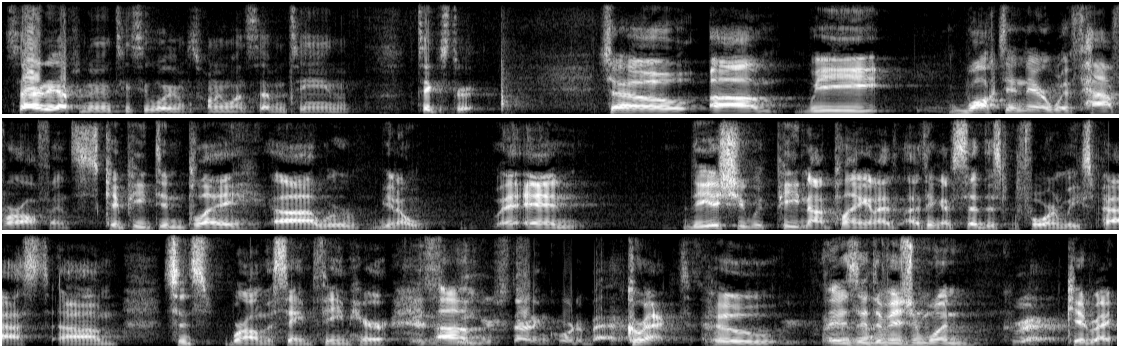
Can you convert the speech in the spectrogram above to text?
Saturday afternoon, TC Williams 21 17. Take us through it. So um, we walked in there with half our offense. Okay, Pete didn't play. Uh, we're you know, and the issue with Pete not playing, and I, I think I've said this before in weeks past, um, since we're on the same theme here. This is Um, your starting quarterback. correct. Who is a Division One Correct. kid, right?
